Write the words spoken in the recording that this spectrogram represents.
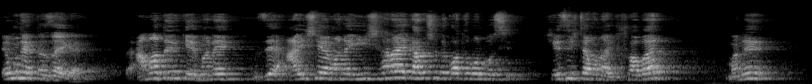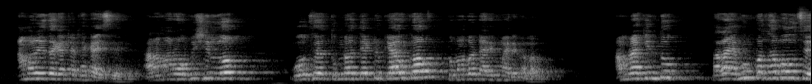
এমন একটা জায়গায়। আমাদেরকে মানে যে আইসে মানে ইশারায় কারোর সাথে কথা বলব, সে- সিস্টেম নাই। সবার মানে আমার এই জায়গাটা ঠেকাইছে। আর আমার অফিসের লোক বলছে, তোমরা যদি একটু কেউ কাও তোমাকে ডাইরেক্ট মাইরে ফেলাবো। আমরা কিন্তু, তারা এমন কথা বলছে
